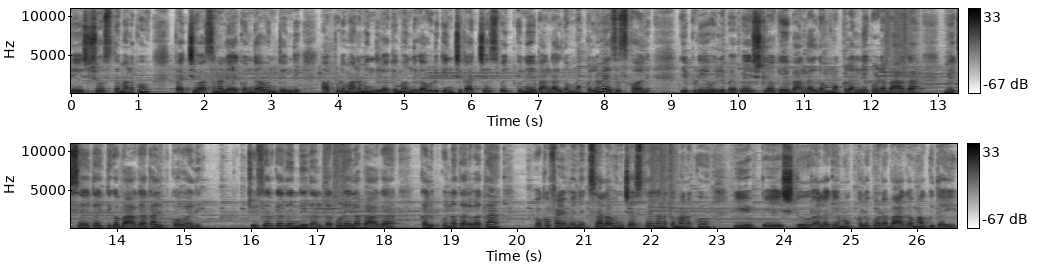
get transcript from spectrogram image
టేస్ట్ చూస్తే మనకు పచ్చివాసన లేకుండా ఉంటుంది. అప్పుడు మనం ఇందులోకి ముందుగా ఉడికించి కట్ చేసి పెట్టుకుని బంగాళదుంప ముక్కలను వేసేసుకోవాలి. ఇప్పుడు ఈ ఉల్లిపాయ పేస్ట్లోకి బంగాళదుంప ముక్కలు అన్నీ కూడా బాగా మిక్స్ అయ్యేటట్టుగా బాగా కలుపుకోవాలి. చూసారు కదండి ఇదంతా కూడా ఇలా బాగా కలుపుకున్న తర్వాత ఒక ఫైవ్ మినిట్స్ అలా ఉంచేస్తే కనుక మనకు ఈ పేస్టు అలాగే ముక్కలు కూడా బాగా మగ్గుతాయి.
